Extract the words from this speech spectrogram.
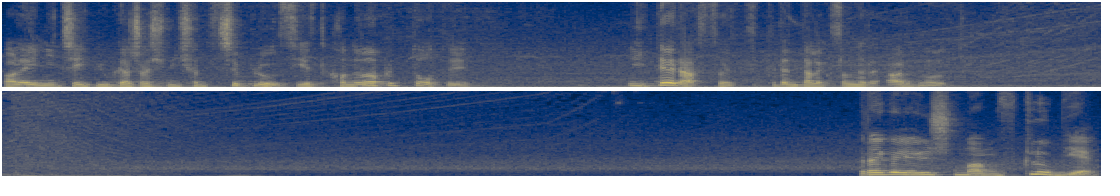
Kolejni trzej piłkarze 83+. Plus. Jest honorowy Toty. I teraz to jest trend Aleksander Arnold. którego ja już mam w klubie.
